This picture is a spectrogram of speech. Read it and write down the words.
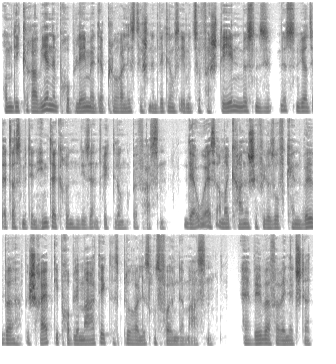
Um die gravierenden Probleme der pluralistischen Entwicklungsebene zu verstehen, müssen, müssen wir uns etwas mit den Hintergründen dieser Entwicklung befassen. Der US-amerikanische Philosoph Ken Wilber beschreibt die Problematik des Pluralismus folgendermaßen. Wilber verwendet statt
